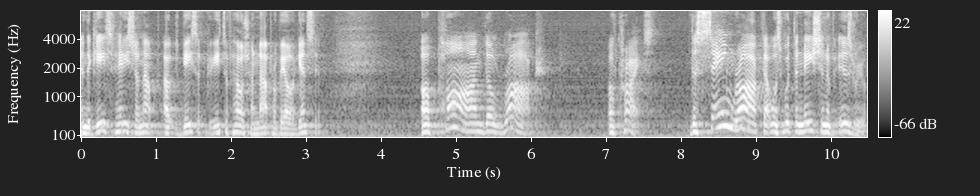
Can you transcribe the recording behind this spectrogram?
and the gates of Hades shall not, uh, gates, gates of hell shall not prevail against it. Upon the rock of Christ, the same rock that was with the nation of Israel.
